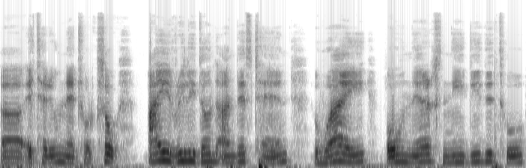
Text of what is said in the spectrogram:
Ethereum network. So I really don't understand why owners needed to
